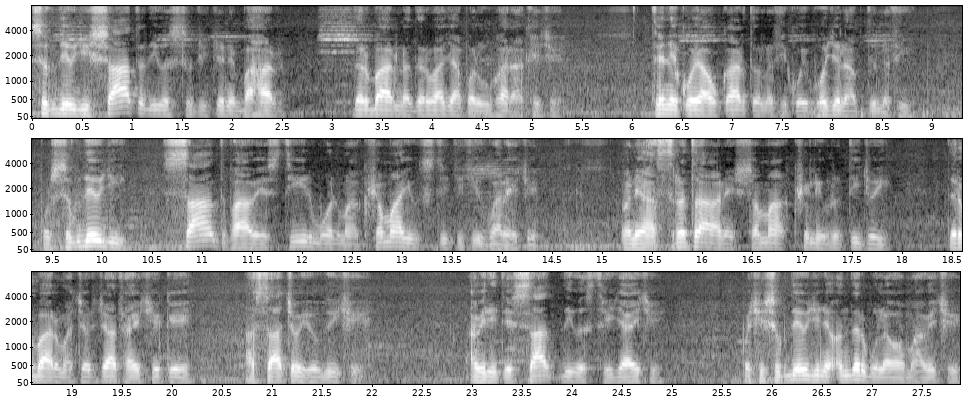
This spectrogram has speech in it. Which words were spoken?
સુખદેવજી સાત દિવસ સુધી તેને બહાર દરબારના દરવાજા પર ઊભા રાખે છે. તેને કોઈ આવકારતો નથી, કોઈ ભોજન આપતું નથી. પણ સુખદેવજી શાંત ભાવે સ્થિર મૌનમાં ક્ષમાયુક્ત સ્થિતિથી ઊભા રહે છે. અને આ શ્રદ્ધા અને ક્ષમાશીલી વૃત્તિ જોઈ દરબારમાં ચર્ચા થાય છે કે આ સાચો યોગી છે. આવી રીતે સાત દિવસ થઈ જાય છે. પછી સુખદેવજીને અંદર બોલાવવામાં આવે છે.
